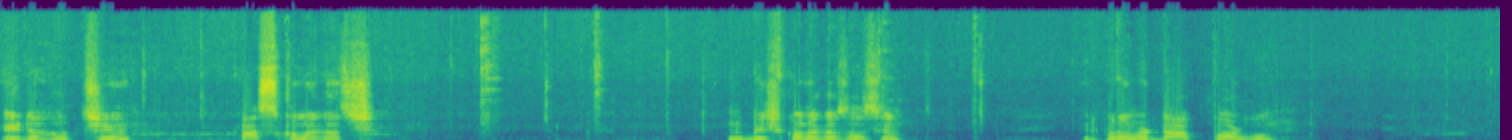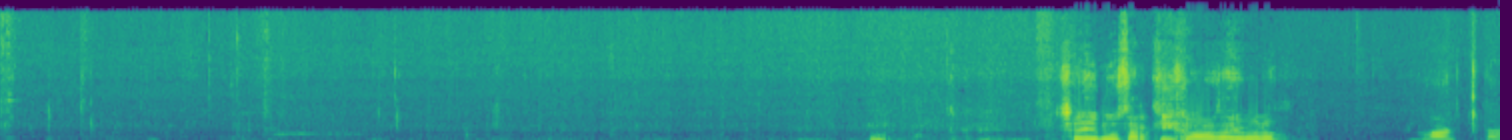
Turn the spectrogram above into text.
এটা হচ্ছে কাঁচকলা গাছ। বেশ কলা গাছ আছে। এরপর আমরা ডাব পারব। সেই মোচার কি খাওয়া যায় বলো? ভর্তা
